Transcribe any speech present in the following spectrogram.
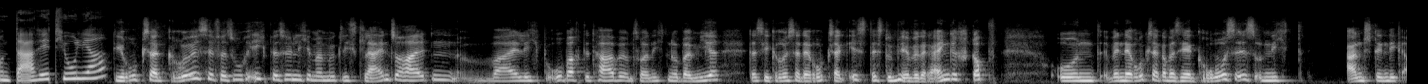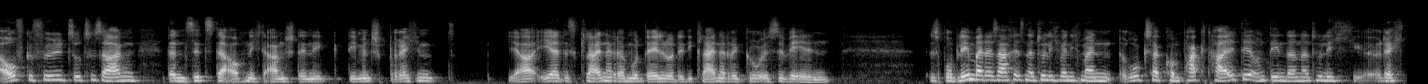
Und David, Julia? Die Rucksackgröße versuche ich persönlich immer möglichst klein zu halten, weil ich beobachtet habe, und zwar nicht nur bei mir, dass je größer der Rucksack ist, desto mehr wird reingestopft. Und wenn der Rucksack aber sehr groß ist und nicht anständig aufgefüllt sozusagen, dann sitzt er auch nicht anständig. Dementsprechend ja eher das kleinere Modell oder die kleinere Größe wählen. Das Problem bei der Sache ist natürlich, wenn ich meinen Rucksack kompakt halte und den dann natürlich recht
